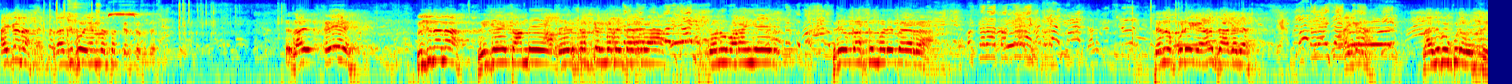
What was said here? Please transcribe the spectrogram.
ऐका ना राजूभाऊ यांना सत्कार करू द्या. रा- ए विजू नाना विजय तांबे सत्कारमध्ये तयार राहा. सोनू बारांगे ब्ल्यू कास्टूममध्ये तयार राहा. त्यांना पुढे घ्या जागा द्या. ऐका ना राजाभाऊ कुठे बसले?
